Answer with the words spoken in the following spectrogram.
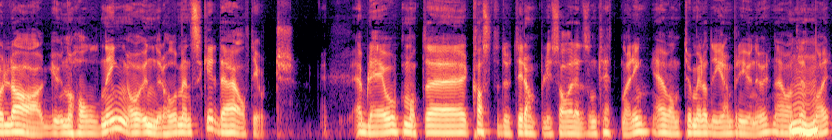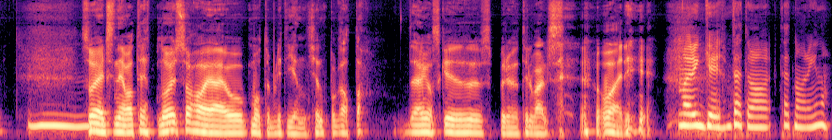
å lage underholdning og underholde mennesker, det har jeg alltid gjort. Jeg ble jo på en måte kastet ut i rampelyset allerede som 13-åring. Jeg vant jo Melodi Grand Prix Junior da jeg var 13 år. Så helt siden jeg var 13 år, så har jeg jo på en måte blitt gjenkjent på gata. Det er en ganske sprø tilværelse å være i. Er det gøy som 13 13-åringen, da.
